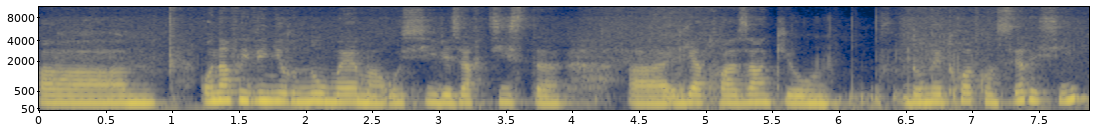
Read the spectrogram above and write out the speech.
on a fait venir nous-mêmes aussi les artistes il y a trois ans qui ont donné trois concerts ici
